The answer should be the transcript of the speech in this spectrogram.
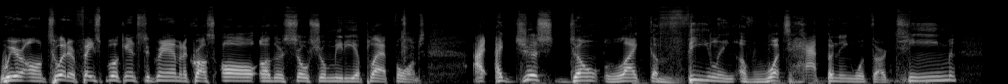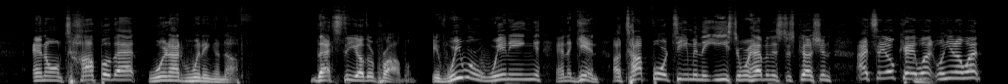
We are on Twitter, Facebook, Instagram, and across all other social media platforms. I, I just don't like the feeling of what's happening with our team. And on top of that, we're not winning enough. That's the other problem. If we were winning, and again, a top four team in the East, and we're having this discussion, I'd say, okay, what? Well, you know what?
